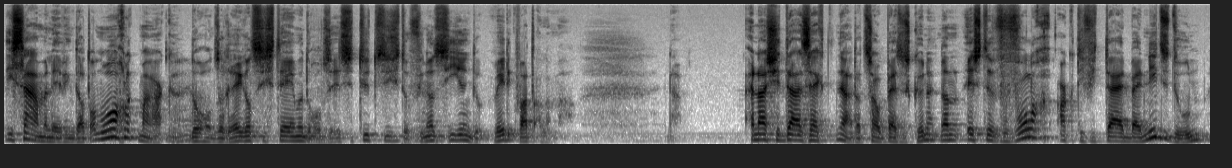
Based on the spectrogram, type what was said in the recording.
die samenleving dat onmogelijk maken. Ja. Door onze regelsystemen, door onze instituties, door financiering, door weet ik wat allemaal. Nou, en als je daar zegt, nou dat zou best eens kunnen, dan is de vervolgactiviteit bij niets doen,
